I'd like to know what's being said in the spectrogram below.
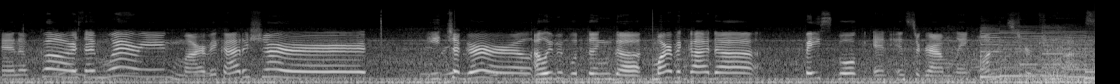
And of course, I'm wearing Marvekada shirt. Each a girl. I will be putting the Marvekada Facebook and Instagram link on the description box.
